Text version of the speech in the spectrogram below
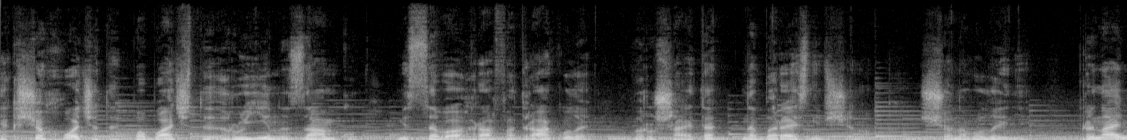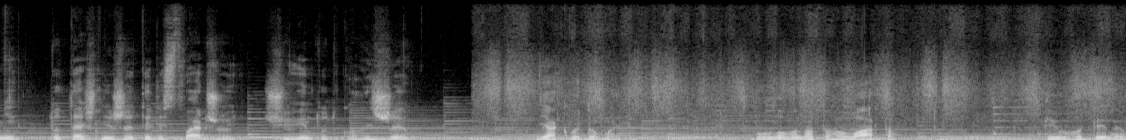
Якщо хочете побачити руїни замку місцевого графа Дракули, вирушайте на Березнівщину, що на Волині. Принаймні, тутешні жителі стверджують, що він тут колись жив. Як ви думаєте, було воно того варто? Півгодини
